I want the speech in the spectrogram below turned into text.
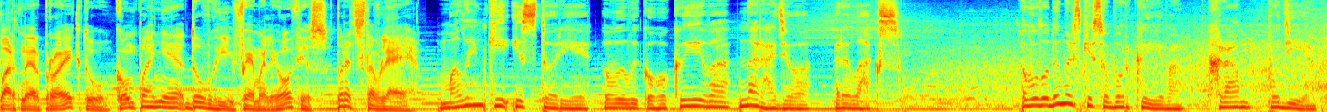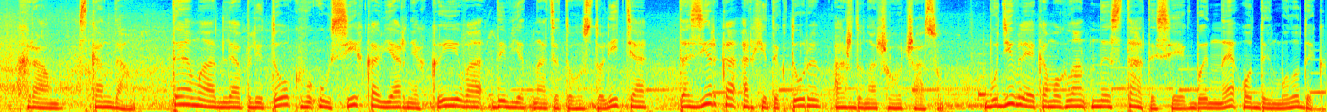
Партнер проекту компанія Довгий Family Office представляє Маленькі історії Великого Києва на радіо Релакс. Володимирський собор Києва. Храм Подія. Храм Скандал. Тема для пліток в усіх кав'ярнях Києва 19 століття та зірка архітектури аж до нашого часу. Будівля, яка могла не статися, якби не один молодик.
